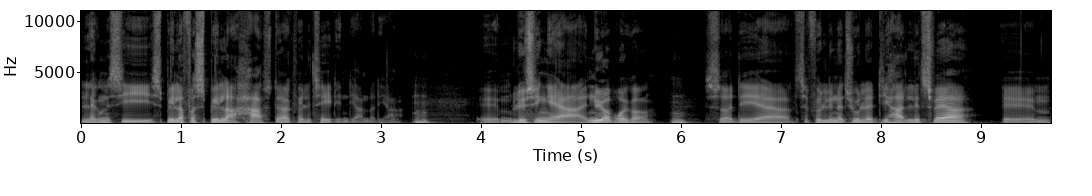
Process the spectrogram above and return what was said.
lad mig sige, spiller for spiller har større kvalitet, end de andre de har. Mm. Øhm, Lysing er nyoprykkere, Mm. så det er selvfølgelig naturligt, at de har det lidt sværere. Øhm,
